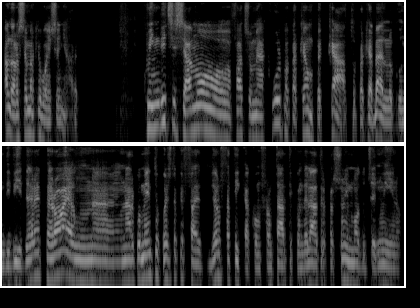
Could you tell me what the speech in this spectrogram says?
allora sembra che vuoi insegnare. Quindi ci siamo, faccio mea culpa perché è un peccato, perché è bello condividere, però è un, un argomento questo che fa davvero fatica a confrontarti con delle altre persone in modo genuino,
